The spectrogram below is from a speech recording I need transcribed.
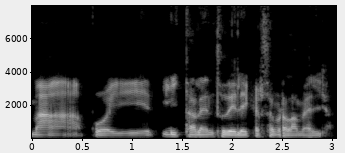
ma poi il talento dei Lakers avrà la meglio.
